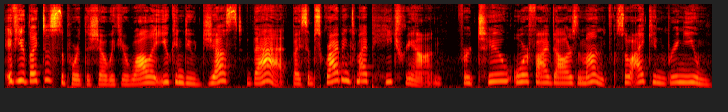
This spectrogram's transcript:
If you'd like to support the show with your wallet, you can do just that by subscribing to my Patreon for two or five dollars a month so I can bring you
